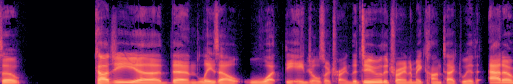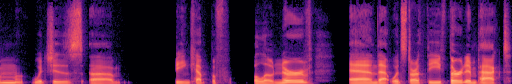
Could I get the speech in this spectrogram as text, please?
So Kaji uh, then lays out what the angels are trying to do. They're trying to make contact with Adam, which is um, being kept bef- below NERV, and that would start the third impact.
